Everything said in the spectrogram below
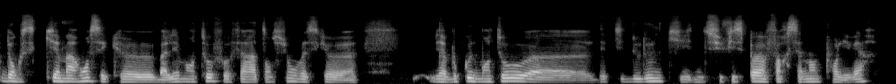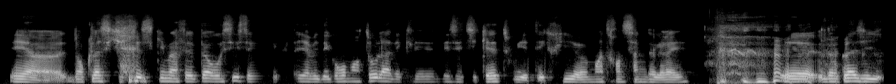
Donc ce qui est marrant, c'est que bah, les manteaux, faut faire attention parce que il y a beaucoup de manteaux, euh, des petites doudounes qui ne suffisent pas forcément pour l'hiver. Et euh, donc là, ce qui, ce qui m'a fait peur aussi, c'est qu'il y avait des gros manteaux là avec les, étiquettes où il est écrit euh, moins 35 degrés. et donc là, j'ai dit,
